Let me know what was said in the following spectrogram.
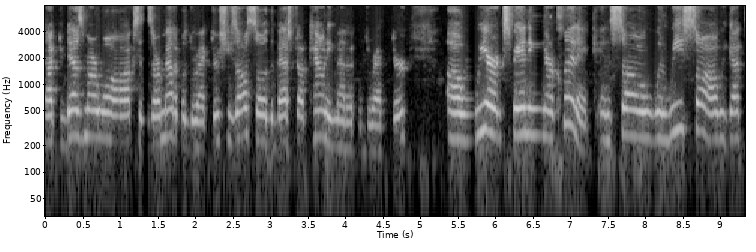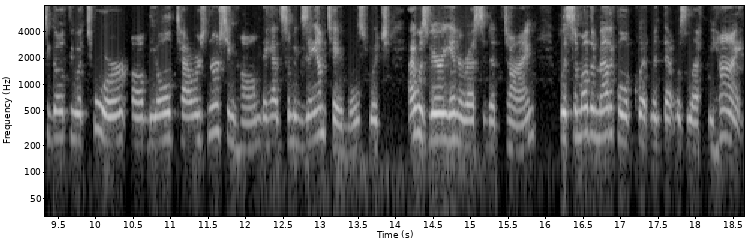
Dr. Desmar Walks is our medical director. She's also the Bastrop County medical director. Uh, we are expanding our clinic. And so when we saw, we got to go through a tour of the old Towers Nursing Home. They had some exam tables, which I was very interested at the time, with some other medical equipment that was left behind.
